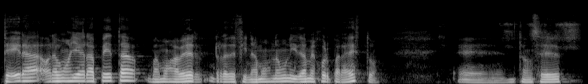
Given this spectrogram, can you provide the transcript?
tera, ahora vamos a llegar a peta. Vamos a ver, redefinamos una unidad mejor para esto. Eh, entonces,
